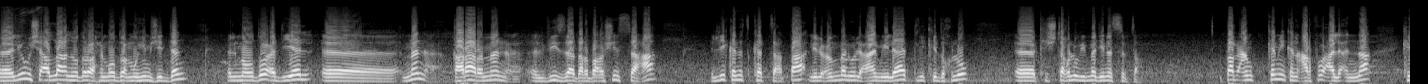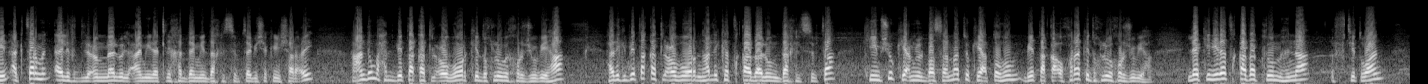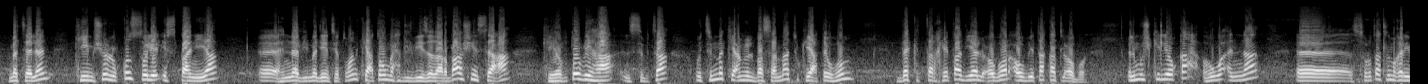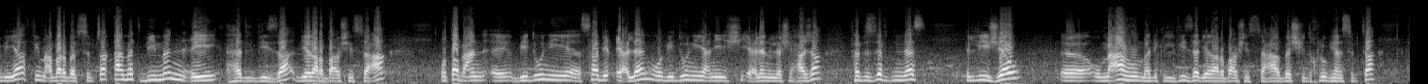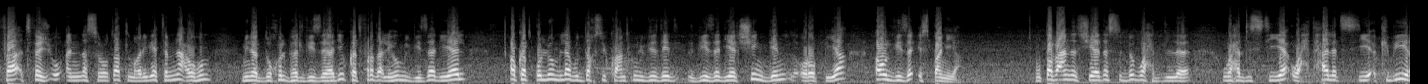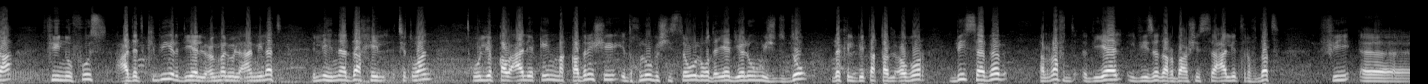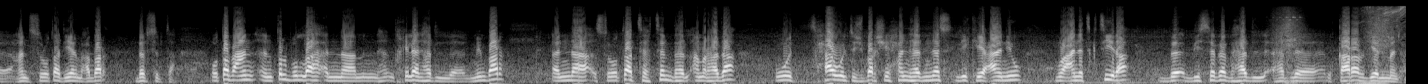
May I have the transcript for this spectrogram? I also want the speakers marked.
Speaker 1: آه، اليوم إن شاء الله غنهضروا على موضوع مهم جدا. الموضوع ديال آه، منع قرار منع الفيزا د 24 ساعة اللي كانت كتعطى للعمال والعاملات اللي كيدخلوا آه، كيشتغلوا بمدينة سبتة. طبعا كاملين كنعرفوا على أن كاين أكثر من ديال العمال والعاملات اللي خدامين داخل سبتة بشكل شرعي. عندهم واحد بطاقة العبور كيدخلوا ويخرجوا بها. هذيك بطاقة العبور نهار اللي كتقاضى لهم داخل سبتة كيمشيو كيعملوا البصمات وكيعطوهم بطاقة أخرى كيدخلوا ويخرجوا بها. لكن اذا تقاضت لهم هنا في تطوان مثلا كيمشيو للقنصلية الإسبانية آه، هنا بمدينة تطوان كيعطوهم واحد الفيزا 24 ساعة كيهبطوا بها لسبته وتما كيعملوا البصمات وكيعطيوهم ذاك الترخيطة ديال العبور أو بطاقة العبور. المشكل اللي وقع هو أن آه، السلطات المغربية في معبر باب سبته قامت بمنع هذه الفيزا ديال 24 ساعة وطبعا آه، بدون سابق إعلام وبدون يعني شي إعلان ولا شي حاجة فبزاف الناس اللي جاوا آه، ومعاهم هذيك الفيزا ديال 24 ساعة باش يدخلوا بها لسبته فتفاجئوا أن السلطات المغربية تمنعهم من الدخول بهذه الفيزا هذه وكتفرض عليهم الفيزا ديال أو كتقول لهم لابد خصو يكون عندكم الفيزا ديال شنغن الأوروبية أو الفيزا الإسبانية. وطبعا هذا الشيء هذا سبب واحد واحد الاستياء واحد حالة استياء كبيرة في نفوس عدد كبير ديال العمال والعاملات اللي هنا داخل تطوان واللي بقاو عالقين ما قادرينش يدخلوا باش يسووا الوضعية ديالهم ويجددوا ذاك البطاقة العبور بسبب الرفض ديال الفيزا 24 ساعة اللي ترفضت في آه عند السلطة ديال معبر باب سبتة. وطبعا نطلب الله أن من خلال هذا المنبر أن السلطات تهتم بهذا الأمر هذا وتحاول تجبر شي حل هاد الناس اللي كيعانيوا معاناة كثيرة بسبب هذا القرار ديال المنع.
